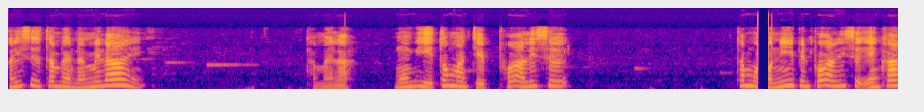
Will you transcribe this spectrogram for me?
อลิสทำแบบนั้นไม่ได้ ทำไมล่ะ โมมิต้องมาเจ็บเพราะอลิสทั้งหมดนี้เป็นเพราะอลิสเองค่ะ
